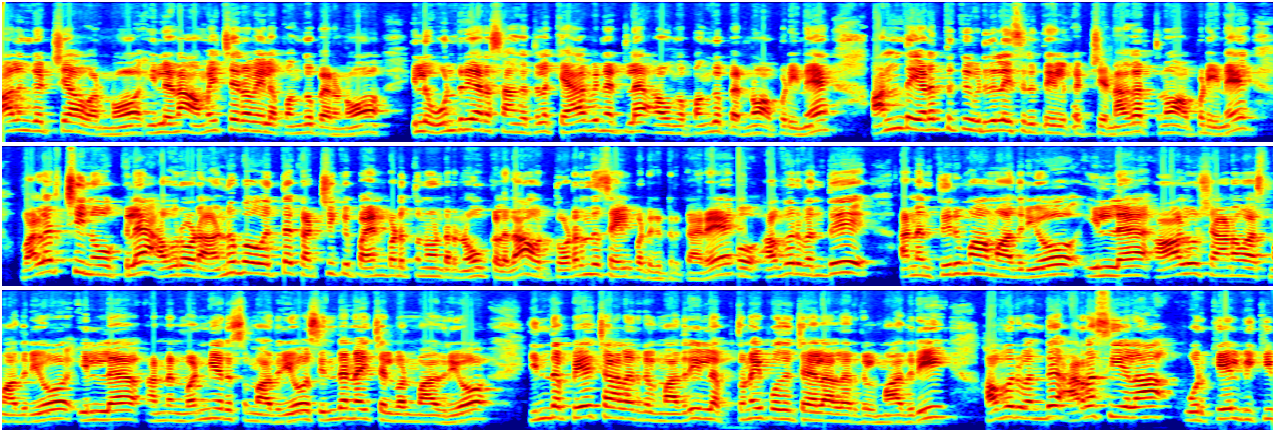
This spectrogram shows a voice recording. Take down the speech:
ஆளுங்கட்சியாக வரணும் இல்லைன்னா அமைச்சரவையில் பங்கு பெறணும் இல்லை ஒன்றிய அரசாங்கத்தில் கேபினெட்டில் அவங்க பங்கு பெறணும் அப்படின்னு அந்த இடத்துக்கு விடுதலை சிறுத்தைகள் கட்சியை நகர்த்தணும் அப்படின்னு வளர்ச்சி நோக்கில் அவரோட அனுபவத்தை கட்சிக்கு பயன்படுத்தணுன்ற நோக்கில் தான் அவர் தொடர்ந்து செயல்பட்டுக்கிட்டு இருக்காரு. அவர் வந்து அண்ணன் திருமா மாதிரியோ இல்லை ஆளூர் ஷானவாஸ் மாதிரியோ இல்லை அண்ணன் வன்னியரசு மாதிரியோ சிந்தனை செல்வன் மாதிரியோ இந்த பேச்சாளர்கள் மாதிரி இல்லை துணை பொதுச் செயலாளர்கள் மாதிரி அவர் வந்து அரசியலா ஒரு கேள்விக்கு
